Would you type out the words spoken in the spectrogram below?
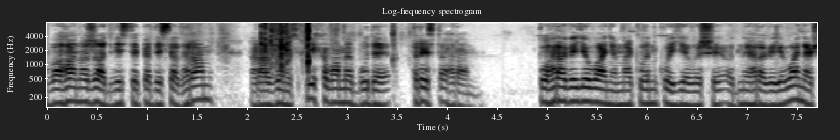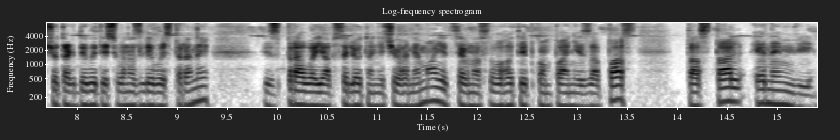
Вага ножа 250 грам, разом з піховами буде 300 грам. По гравіюванням на клинку є лише одне гравіювання, якщо так дивитись, воно з лівої сторони. І з правої абсолютно нічого немає. Це у нас логотип компанії Запас та сталь NMV.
